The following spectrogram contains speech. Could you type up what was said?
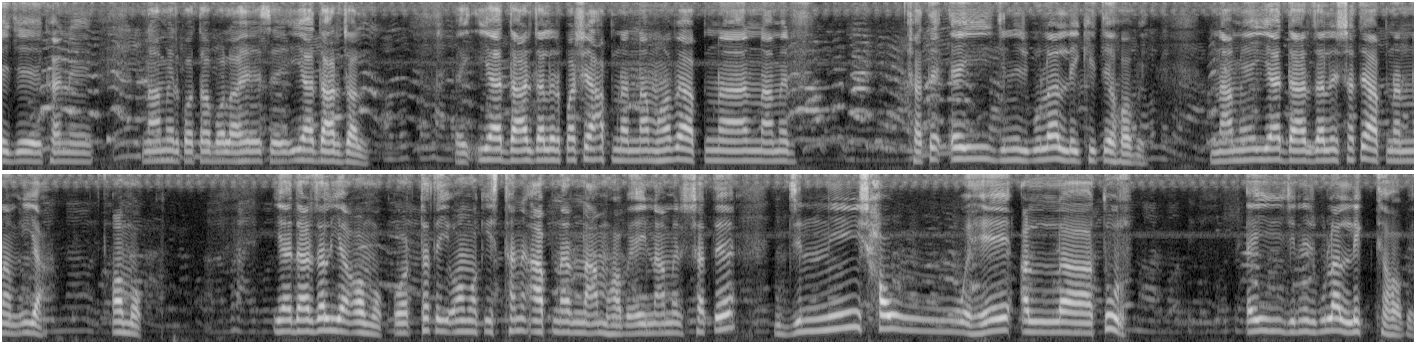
এই যে এখানে নামের কথা বলা হয়েছে ইয়া দারজাল ইয়া দারজালের পাশে আপনার নাম হবে, আপনার নামের সাথে এই জিনিসগুলা লিখিতে হবে। নামে ইয়া দারজালের সাথে আপনার নাম ইয়া, অমক। ইয়া দারজাল, ইয়া অমক। অর্থাৎ এই অমক স্থানে আপনার নাম হবে। এই নামের সাথে জিন্নি সাউ, হে আল্লাহ তুর, এই জিনিসগুলা লিখতে হবে।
